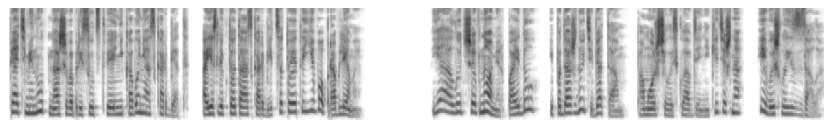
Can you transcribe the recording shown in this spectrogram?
«Пять минут нашего присутствия никого не оскорбят, а если кто-то оскорбится, то это его проблемы». «Я лучше в номер пойду и подожду тебя там», — поморщилась Клавдия Никитишна и вышла из зала.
